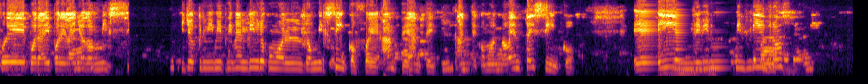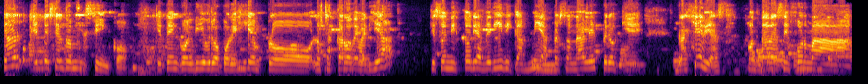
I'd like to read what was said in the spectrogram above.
fue por ahí por el año 2005 y yo escribí mi primer libro como el 2005 fue, antes, antes, antes, como el 95. y escribir mis libros empecé el 2005, que tengo el libro, por ejemplo, Los chascarros de María, que son historias verídicas mías, mm. personales, pero que tragedias contadas en forma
